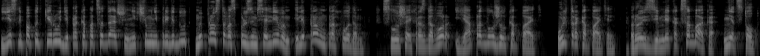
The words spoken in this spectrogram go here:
Если попытки Руди прокопаться дальше ни к чему не приведут, мы просто воспользуемся левым или правым проходом. Слушая их разговор, я продолжил копать. Ультракопатель. Роюсь в земле как собака. Нет, стоп,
